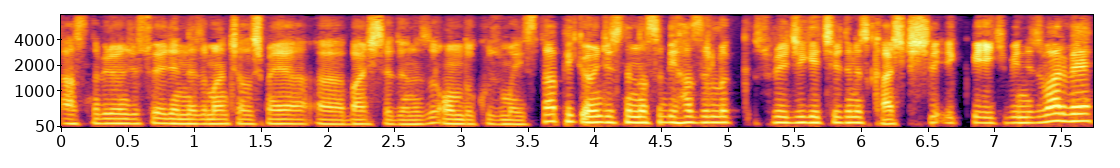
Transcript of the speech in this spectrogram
Aslında bir önce söyledin ne zaman çalışmaya e, başladığınızı 19 Mayıs'ta. Peki öncesinde nasıl bir hazırlık süreci geçirdiniz? Kaç kişilik bir ekibiniz var ve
